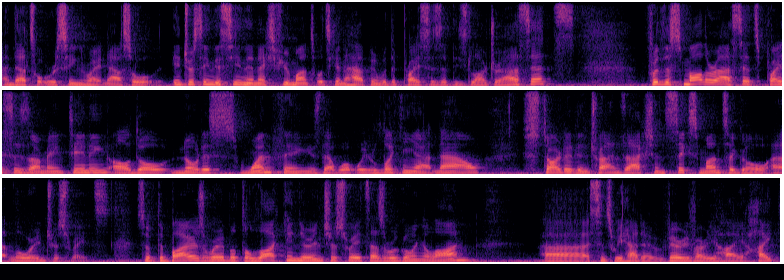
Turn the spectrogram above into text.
and that's what we're seeing right now. So interesting to see in the next few months what's going to happen with the prices of these larger assets. For the smaller assets, prices are maintaining, although notice one thing is that what we're looking at now started in transactions six months ago at lower interest rates. So if the buyers were able to lock in their interest rates as we're going along, uh, since we had a very, very high hike,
